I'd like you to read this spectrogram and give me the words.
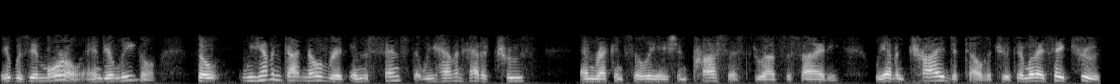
it was immoral and illegal. So we haven't gotten over it in the sense that we haven't had a truth and reconciliation process throughout society. We haven't tried to tell the truth. And when I say truth,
